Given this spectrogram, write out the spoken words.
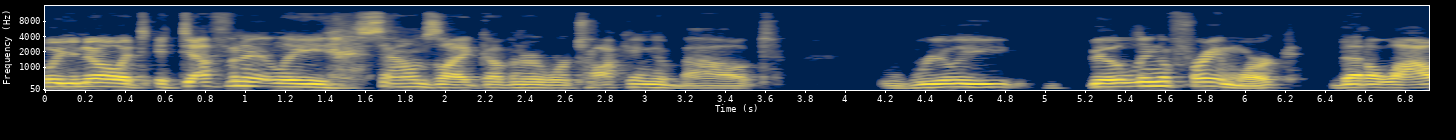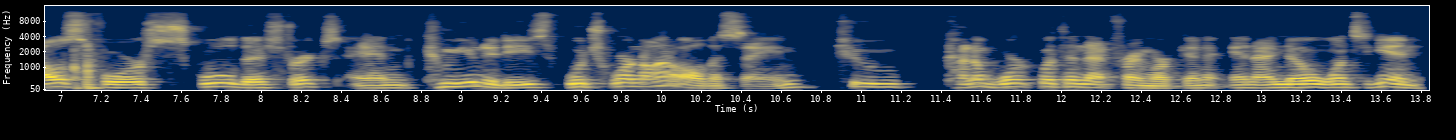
Well, you know, it, it definitely sounds like, Governor, we're talking about really building a framework that allows for school districts and communities, which were not all the same, to kind of work within that framework. And, and I know, once again,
